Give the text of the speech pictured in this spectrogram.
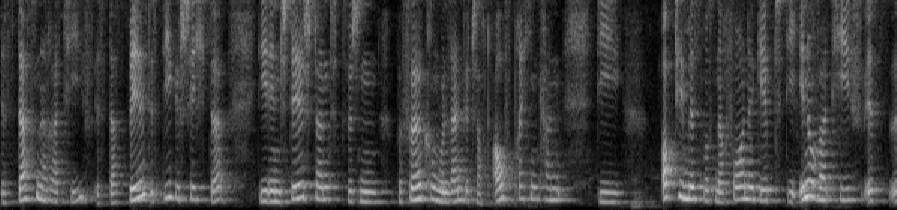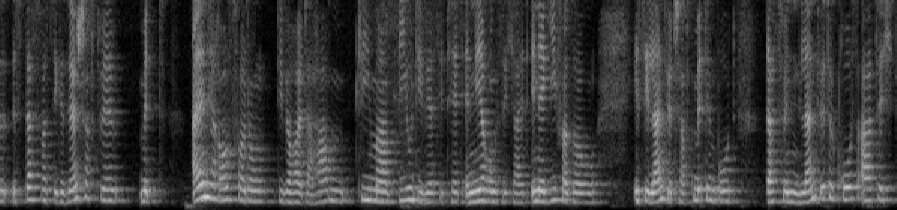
ist das Narrativ, ist das Bild, ist die Geschichte, die den Stillstand zwischen Bevölkerung und Landwirtschaft aufbrechen kann, die Optimismus nach vorne gibt, die innovativ ist, äh, ist das, was die Gesellschaft will, mit allen Herausforderungen, die wir heute haben, Klima, Biodiversität, Ernährungssicherheit, Energieversorgung, ist die Landwirtschaft mit dem Boot das finden die Landwirte großartig.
